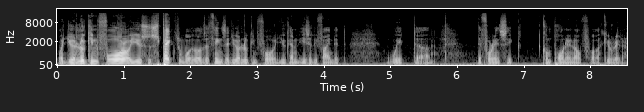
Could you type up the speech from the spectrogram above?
what you're looking for or you suspect what are the things that you are looking for you can easily find it with uh, the forensic component of uh, QRadar.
